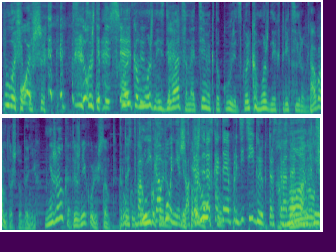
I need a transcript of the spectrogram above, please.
пофиг уж. Слушайте, сколько можно издеваться над теми, кто курит, сколько можно их третировать. А вам-то что до них? Мне жалко. Ты же не куришь сам-то. То есть вам никого не жалко. Раз, когда я про детей говорю, которые страдают, мне их не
